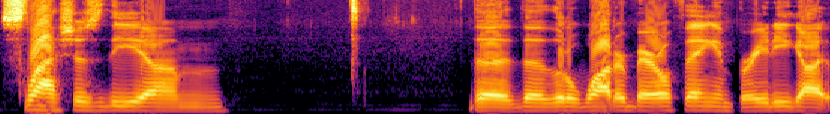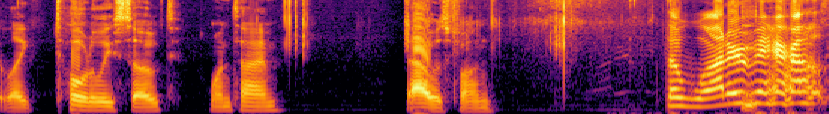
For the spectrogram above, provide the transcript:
slashes the um, the the little water barrel thing, and Brady got like totally soaked one time. That was fun. The water barrel.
